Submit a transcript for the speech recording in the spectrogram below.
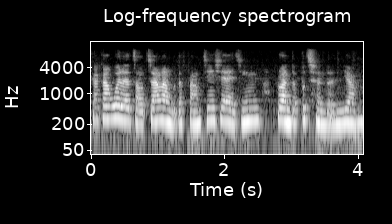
刚刚为了找蟑螂，我的房间现在已经乱得不成人样。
